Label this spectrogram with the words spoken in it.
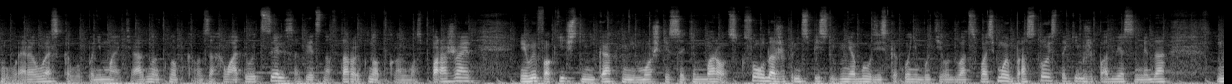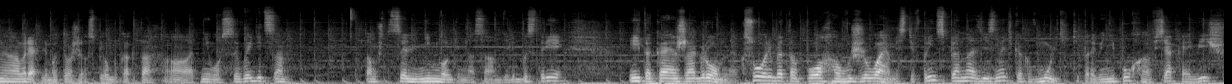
РЛС, как вы понимаете, одной кнопкой он захватывает цель, соответственно, второй кнопкой он вас поражает, и вы фактически никак не можете с этим бороться. К слову, даже, в принципе, если бы у меня был здесь какой-нибудь Ил-28 простой с такими же подвесами, да, вряд ли бы тоже успел бы как-то а, от него сывыгиться, потому что цель немногим на самом деле быстрее и такая же огромная. К слову, ребята, по выживаемости. В принципе, она здесь, знаете, как в мультике про Винни-Пуха, всякая вещь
